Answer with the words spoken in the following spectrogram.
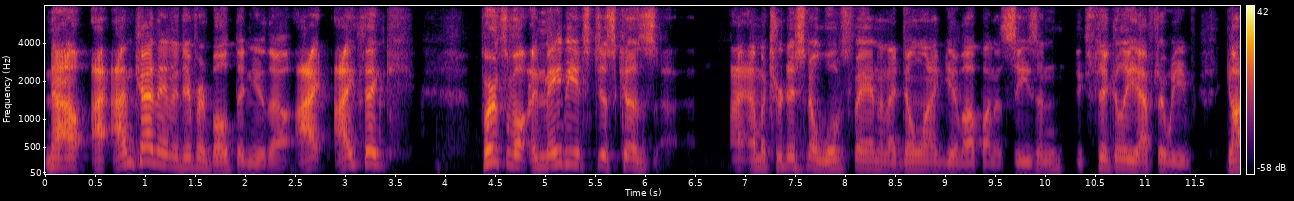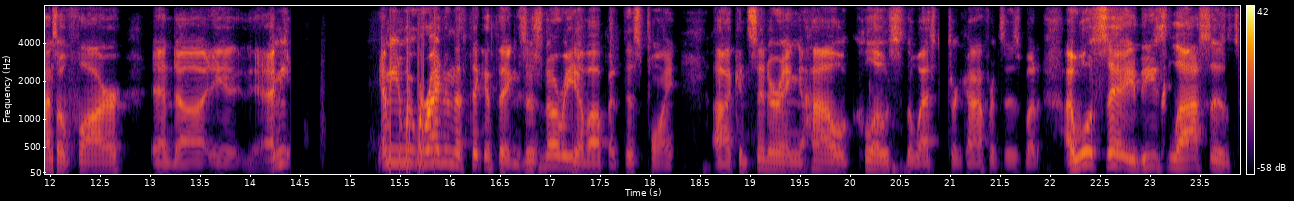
Now, I, am kind of in a different boat than you, though. I I think, first of all, and maybe it's just because I, am a traditional Wolves fan, and I don't want to give up on a season, particularly after we've gone so far. And uh, I mean, I mean, we're right in the thick of things. There's no reason to give up at this point, uh, considering how close the Western Conference is. But I will say these losses,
